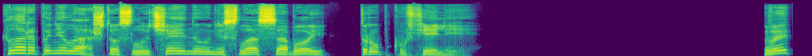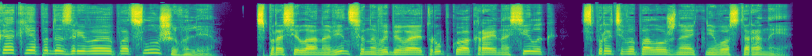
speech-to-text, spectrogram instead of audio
Клара поняла, что случайно унесла с собой трубку Фелии. «Вы, как я подозреваю, подслушивали?» — спросила она Винсона, выбивая трубку о край носилок с противоположной от него стороны.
